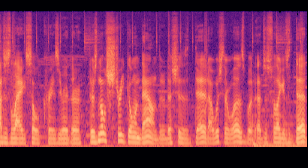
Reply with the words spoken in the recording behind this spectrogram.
I just lagged so crazy right there. There's no streak going down, dude. That shit is dead. I wish there was, but I just feel like it's dead.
